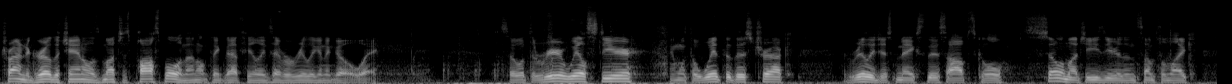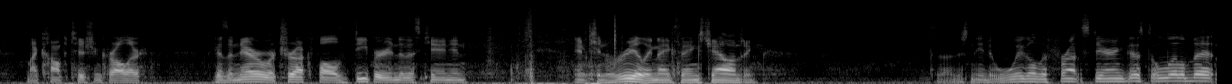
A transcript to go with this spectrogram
trying to grow the channel as much as possible, and I don't think that feeling's ever really gonna go away. So with the rear wheel steer and with the width of this truck, it really just makes this obstacle so much easier than something like my competition crawler because a narrower truck falls deeper into this canyon and can really make things challenging. So I just need to wiggle the front steering just a little bit.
